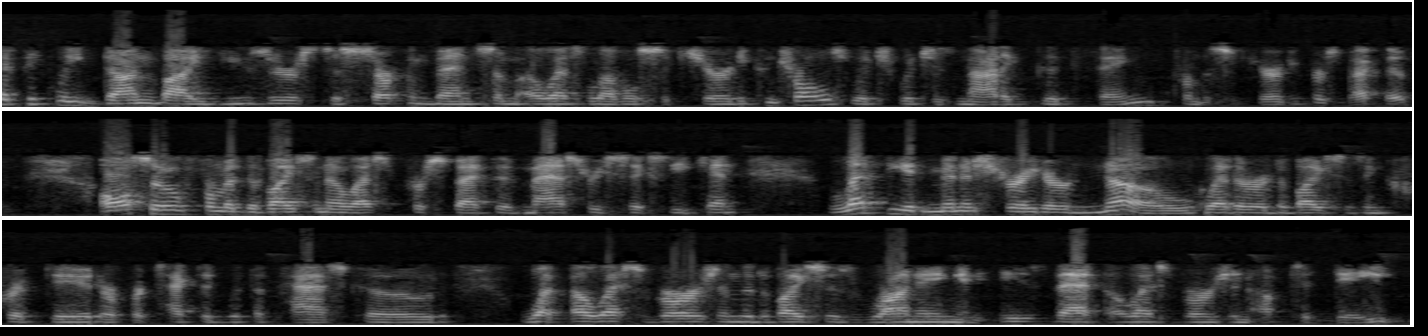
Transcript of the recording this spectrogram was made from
typically done by users to circumvent some OS level security controls, which, which is not a good thing from a security perspective. Also, from a device and OS perspective, MaaS360 can let the administrator know whether a device is encrypted or protected with a passcode, what OS version the device is running, and is that OS version up to date.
